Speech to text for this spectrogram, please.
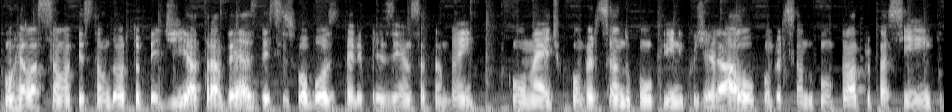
com relação à questão da ortopedia através desses robôs de telepresença também, com o médico conversando com o clínico geral ou conversando com o próprio paciente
